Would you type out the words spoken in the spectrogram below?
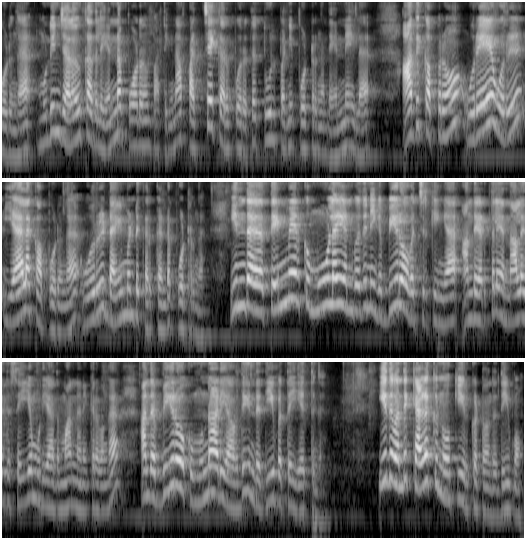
போடுங்க. முடிஞ்ச அளவுக்கு அதில் என்ன போடணும்னு பார்த்தீங்கன்னா பச்சை கருப்பூரத்தை தூள் பண்ணி போட்டுருங்க அந்த எண்ணெயில். அதுக்கப்புறம் ஒரே ஒரு ஏலக்காய் போடுங்க. ஒரு டைமண்டு கற்கண்டை போட்டுருங்க. இந்த தென்மேற்கு மூளை என்பது நீங்கள் பீரோ வச்சுருக்கீங்க. அந்த இடத்துல என்னால் இதை செய்ய முடியாதுமான்னு நினைக்கிறவங்க அந்த பீரோவுக்கு முன்னாடியாவது இந்த தீபத்தை ஏற்றுங்க இது வந்து கிழக்கு நோக்கி இருக்கட்டும் அந்த தீபம்.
